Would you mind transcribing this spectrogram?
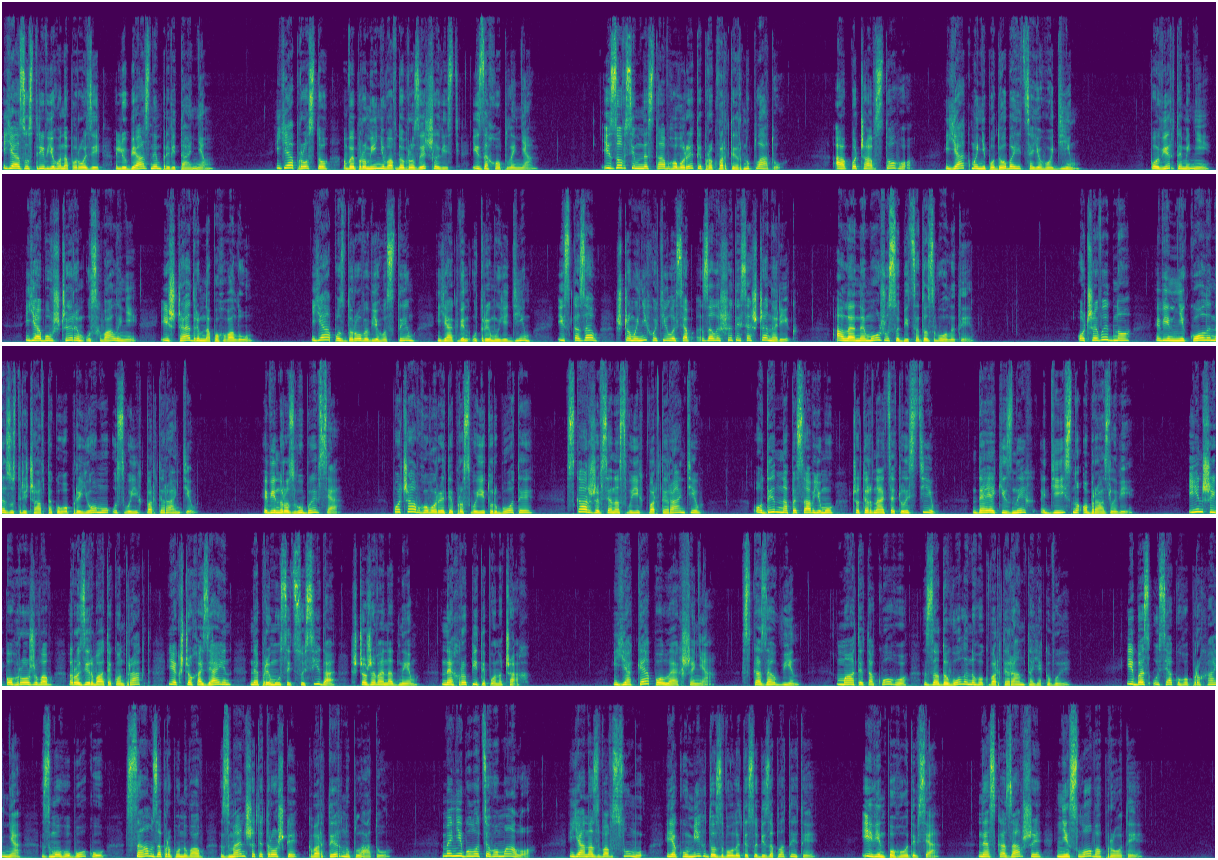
Я зустрів його на порозі люб'язним привітанням. Я просто випромінював доброзичливість і захоплення. І зовсім не став говорити про квартирну плату, а почав з того, як мені подобається його дім. Повірте мені, я був щирим у схваленні і щедрим на похвалу. Я поздоровив його з тим, як він утримує дім, і сказав, що мені хотілося б залишитися ще на рік, але не можу собі це дозволити. Очевидно, він ніколи не зустрічав такого прийому у своїх квартирантів. Він розгубився, почав говорити про свої турботи, скаржився на своїх квартирантів. Один написав йому 14 листів, деякі з них дійсно образливі. Інший погрожував розірвати контракт, якщо хазяїн не примусить сусіда, що живе над ним, не хропіти по ночах. Яке полегшення, сказав він, мати такого задоволеного квартиранта, як ви. І без усякого прохання з мого боку сам запропонував зменшити трошки квартирну плату. Мені було цього мало. Я назвав суму, яку міг дозволити собі заплатити, і він погодився, не сказавши ні слова проти.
